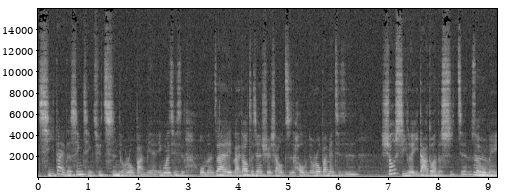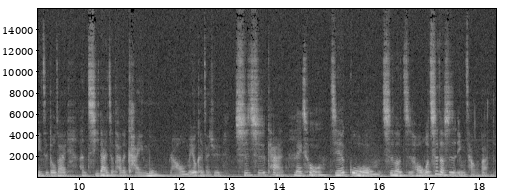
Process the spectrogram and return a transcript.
期待的心情去吃牛肉拌面，因为其实我们在来到这间学校之后，牛肉拌面其实休息了一大段的时间，所以我们也一直都在很期待着它的开幕，然后我们又可以再去吃吃看。没错，结果我们吃了之后，我吃的是隐藏版的，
